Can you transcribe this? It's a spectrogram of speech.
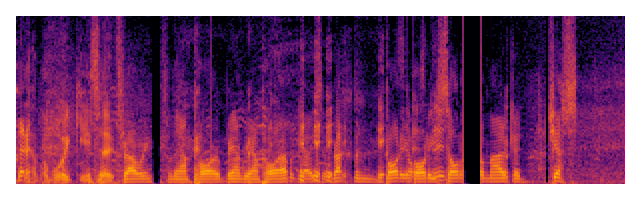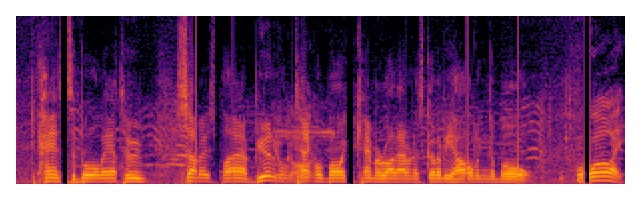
the week? You It's a throw in from the umpire, boundary umpire. Up it goes. The ruckman body Yes, body. that's it. Solomon just hands the ball out to Suburbs player. Beautiful tackle by Camerotto, and it's got to be holding the ball. Why?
